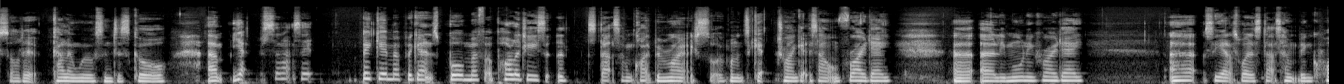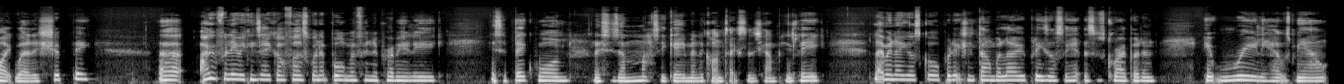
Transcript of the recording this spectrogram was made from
Sod it. Callum Wilson to score. Um, yeah, so that's it big game up against Bournemouth. Apologies that the stats haven't quite been right. I just sort of wanted to get try and get this out on Friday, uh, early morning Friday. Uh, so yeah, that's why the stats haven't been quite where they should be. Uh, hopefully we can take our first win at Bournemouth in the Premier League. It's a big one. This is a massive game in the context of the Champions League. Let me know your score predictions down below. Please also hit the subscribe button. It really helps me out.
